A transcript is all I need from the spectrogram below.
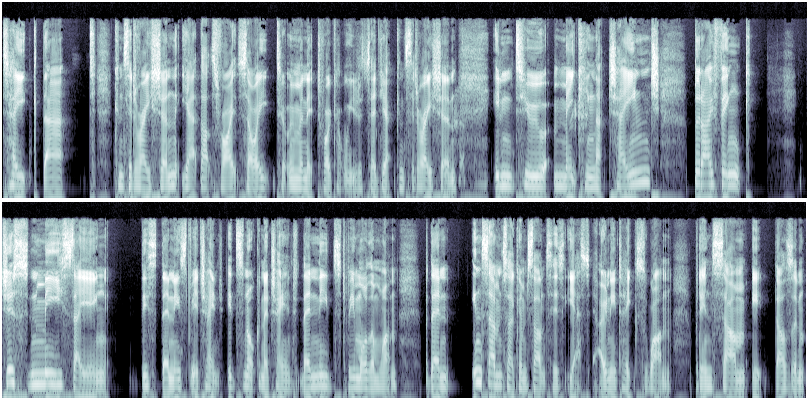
take that consideration. Yeah, that's right. Sorry, took me a minute to work out what you just said. Yeah, consideration into making that change. But I think just me saying this, there needs to be a change. It's not going to change. There needs to be more than one. But then in some circumstances, yes, it only takes one. But in some, it doesn't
